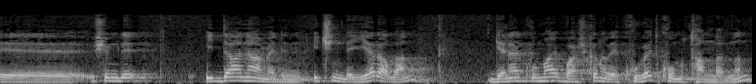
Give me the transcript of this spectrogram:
Ee, şimdi iddianamenin içinde yer alan Genelkurmay Başkanı ve kuvvet komutanlarının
